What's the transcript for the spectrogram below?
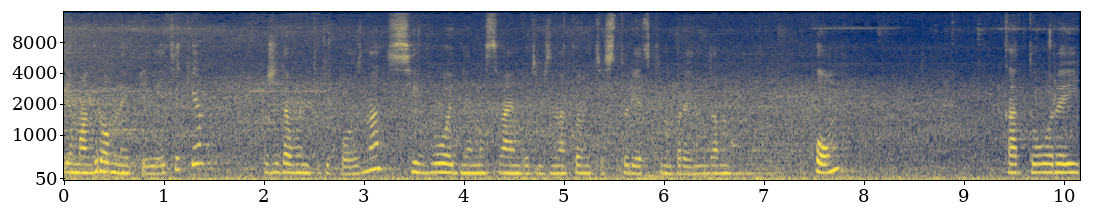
Всем огромные приветики. Уже довольно-таки поздно. Сегодня мы с вами будем знакомиться с турецким брендом Ком, который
